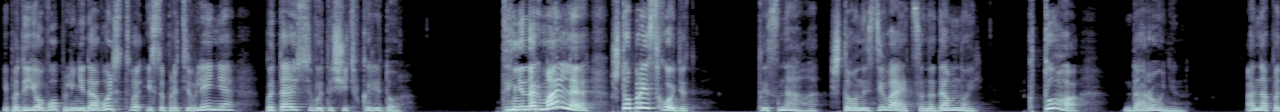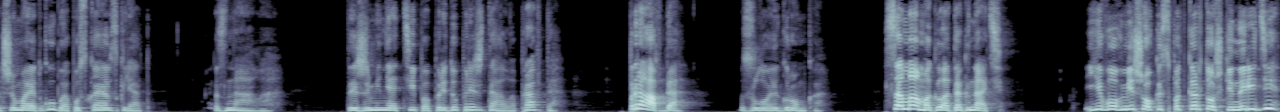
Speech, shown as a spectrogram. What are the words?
и под ее вопли недовольства и сопротивления пытаюсь вытащить в коридор. «Ты ненормальная? Что происходит?» «Ты знала, что он издевается надо мной». «Кто?» «Доронин». Она поджимает губы, опуская взгляд. «Знала. Ты же меня типа предупреждала, правда?» «Правда!» Зло и громко. «Сама могла догнать!» «Его в мешок из-под картошки наряди,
